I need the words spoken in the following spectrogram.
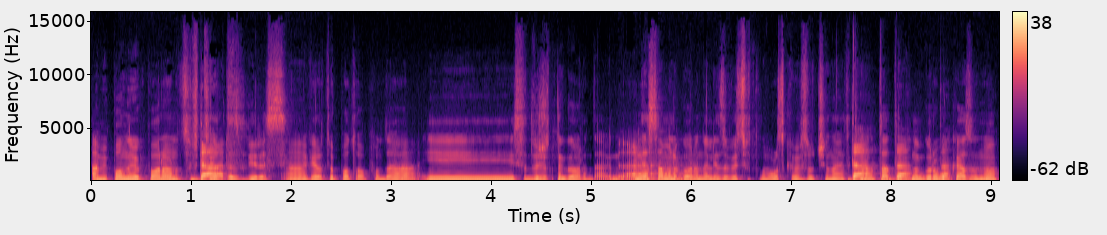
ами по-на по-рано цъфтят. Да, разбира се. а, където е по-топло, да, и се движат нагоре. Да. Да. Не само нагоре, нали, зависи от морска височина и така Да, нататък, да, но грубо да. казано,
